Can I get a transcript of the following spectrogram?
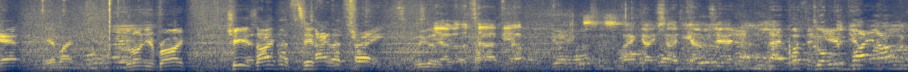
Yeah. Yeah, mate. Good on you, bro. Cheers, eh? Table three. Yeah, I got the tab here. Okay, so it comes out. They put the new plate on.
